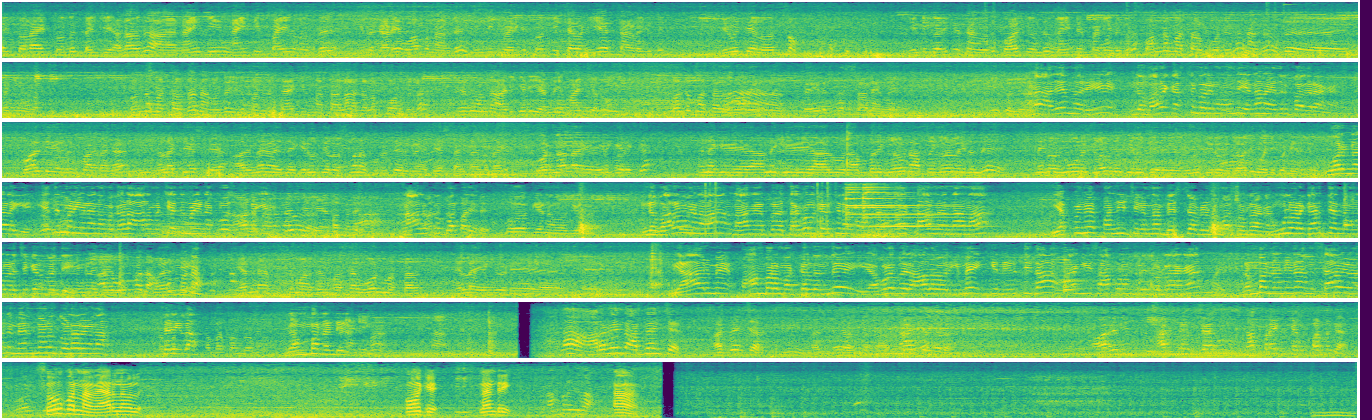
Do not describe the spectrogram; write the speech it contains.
இருபத்தஞ்சு அதாவது nineteen ninety ஃபைவ்ல வந்து இந்த கடையை ஓப்பன் ஆகுது இன்னைக்கு வரைக்கும் டுவெண்ட்டி செவன் இயர்ஸ் ஆகுது இருபத்தேழு வருஷம். இன்னைக்கு வரைக்கும் நாங்கள் வந்து குவாலிட்டி வந்து மெயின்டைன் பண்ணிட்டு இருக்கிறோம் சொந்த மசாலா போட்டுங்கன்னா நாங்கள் வந்து இது பண்ணிக்கிறோம். சொந்த மசாலா தான் நாங்கள் வந்து இது பண்ணுறது பேக்கிங் மசாலா அதெல்லாம் போடுறதில்ல. எது வந்து அடிக்கடி எண்ணெய் மாற்றிடுறோம். சொந்த மசாலா டெய்லி ஃப்ரெஷ்ஷான எண்ணெய். நீ சொல்லு. ஆனா அதே மாதிரி இங்க வர கஸ்டமருங்க வந்து என்னென்ன எதிர்பார்க்கறாங்க? குவாலிட்டி எதிர்பார்க்குறாங்க நல்ல டேஸ்ட்டு அது மாதிரி இன்னைக்கு இருபத்தி ஏழு வருஷமா நான் கொடுத்துட்டே இருக்கிறேன் டேஸ்ட்டாக தகுந்த மாதிரி. ஒரு நாள் இருக்க இருக்க. எனக்கு அன்னைக்கு அறு ஒரு ஐம்பது கிலோ நாற்பது கிலோவில் இருந்து இன்னைக்கு ஒரு நூறு கிலோ நூற்றி இருபத்தி நூற்றி இருபது கிலோ வரைக்கும் ஓட்டி கொண்டிருக்கேன் ஒரு நாளைக்கு. எத்தனை மணிக்குண்ணா நம்ம கடை ஆரம்பிச்சு எத்தனை மணிக்கு க்ளோஸ் பண்றீங்க? நாலு டு பத்து. ஓகேண்ணா ஓகே இங்க வரவங்கண்ணா நாங்க இப்ப தகவல் கிடைச்சு நாங்க வந்தோம்னா காரணம் என்னன்னா எப்பவுமே பன்னீர் சிக்கன் தான் பெஸ்ட் அப்படின்ற மாதிரி சொல்றாங்க. உங்களோட கருத்து என்ன? உங்களோட சிக்கன் பத்தி? அது உண்மைதான் உண்மைதான். எண்ணெய் சுத்தமானது மசால் ஓன் மசால் எல்லாம் எங்களுடைய தயாரிப்பு. யாருமே பாம்பர மக்கள் இருந்து எவ்வளவு பேர் ஆள வரைக்குமே இங்க நிறுத்தி தான் வாங்கி சாப்பிட்றோம்னு சொல்லி சொல்றாங்க. ரொம்ப நன்றிண்ணா. அந்த சேவை வந்து மென்மேலும் தொடருங்கண்ணா. சரிங்களா? ரொம்ப சந்தோஷம். ரொம்ப நன்றி நன்றி Aravind adventure adventure Aravind adventure subscribe பண்ணுங்க சூப்பர்ண்ணா வேற லெவல் ஓகே நன்றி. ஆ. ம்.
